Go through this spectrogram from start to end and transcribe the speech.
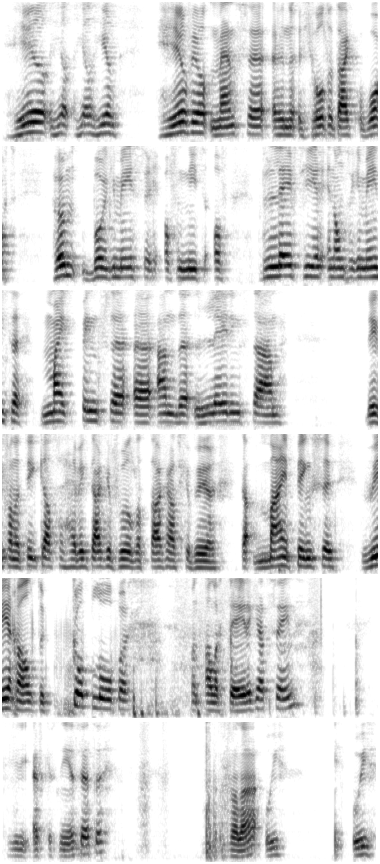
heel, heel, heel, heel, heel veel mensen, hun grote dag wordt hun burgemeester of niet. Of blijft hier in onze gemeente Mike Pinkse uh, aan de leiding staan. 9 van de 10 kassen heb ik dat gevoel dat dat gaat gebeuren. Dat Mike Pinkse weer al de koploper van alle tijden gaat zijn. Ik ga jullie even neerzetten. Voilà, oei. Oei.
